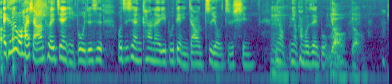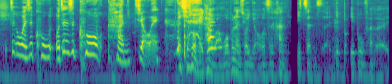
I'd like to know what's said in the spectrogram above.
哎，可是我还想要推荐一部，就是我之前看了一部电影叫《自由之心》，你有你有看过这一部吗？有有。这个我也是哭，我真的是哭很久哎。哎，其实我没看完，我不能说有，我只看一阵子，一一部分而已。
